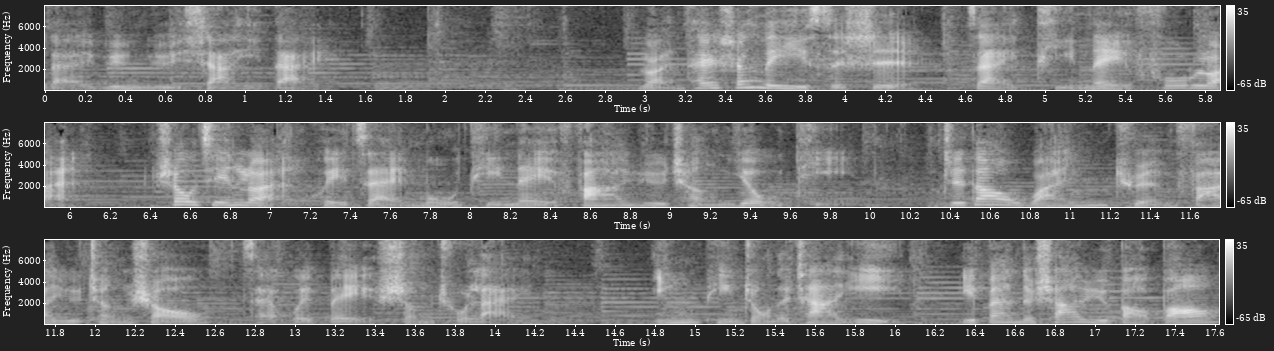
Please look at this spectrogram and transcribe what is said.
来孕育下一代。卵胎生的意思是在体内孵卵，受精卵会在母体内发育成幼体，直到完全发育成熟才会被生出来。因品种的差异，一般的鲨鱼宝宝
